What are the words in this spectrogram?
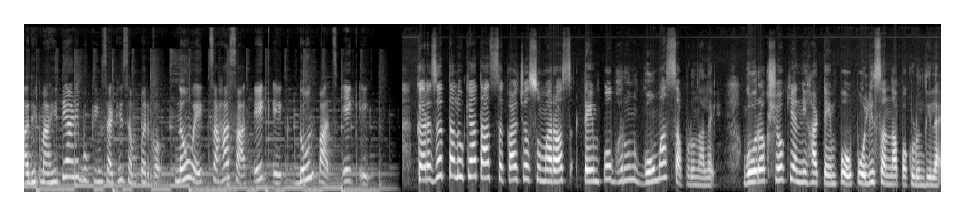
अधिक माहिती आणि बुकिंगसाठी संपर्क नऊ एक सहा सात एक एक दोन पाच एक एक. कर्जत तालुक्यात आज सकाळच्या सुमारास टेम्पो भरून गोमास सापडून आलाय. गोरक्षक यांनी हा टेम्पो पोलिसांना पकडून दिलाय.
